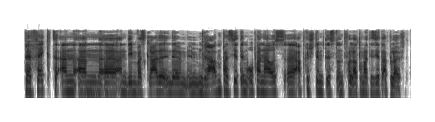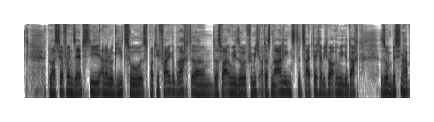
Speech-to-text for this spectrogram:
perfekt an, an, äh, an dem, was gerade im Graben passiert im Opernhaus, äh, abgestimmt ist und vollautomatisiert abläuft. Du hast ja vorhin selbst die Analogie zu Spotify gebracht. Äh, das war irgendwie so für mich auch das naheliegendste. Zeitgleich habe ich aber irgendwie gedacht, so ein bisschen, hab,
